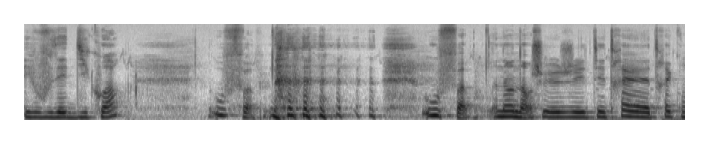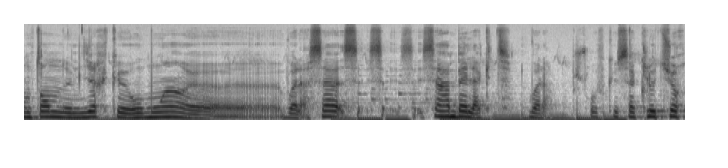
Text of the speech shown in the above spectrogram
Et vous vous êtes dit quoi? Ouf. Ouf. Non, non, j'ai été très, très contente de me dire qu'au moins, euh, voilà, ça, c'est un bel acte. Voilà, je trouve que ça clôture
